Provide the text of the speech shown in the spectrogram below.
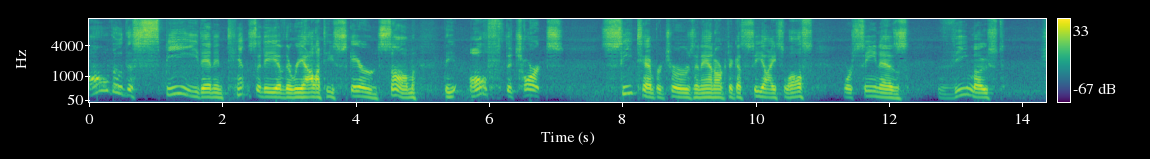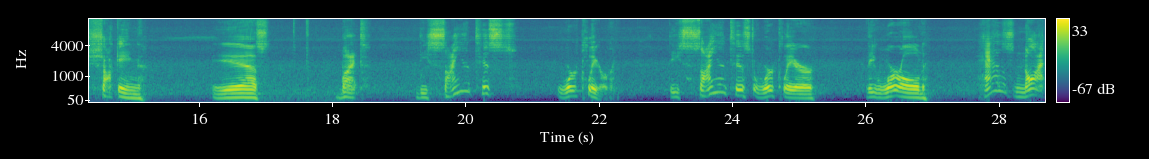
although the speed and intensity of the reality scared some, the off the charts sea temperatures in Antarctica sea ice loss were seen as the most shocking. Yes. But the scientists were clear. The scientists were clear the world has not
